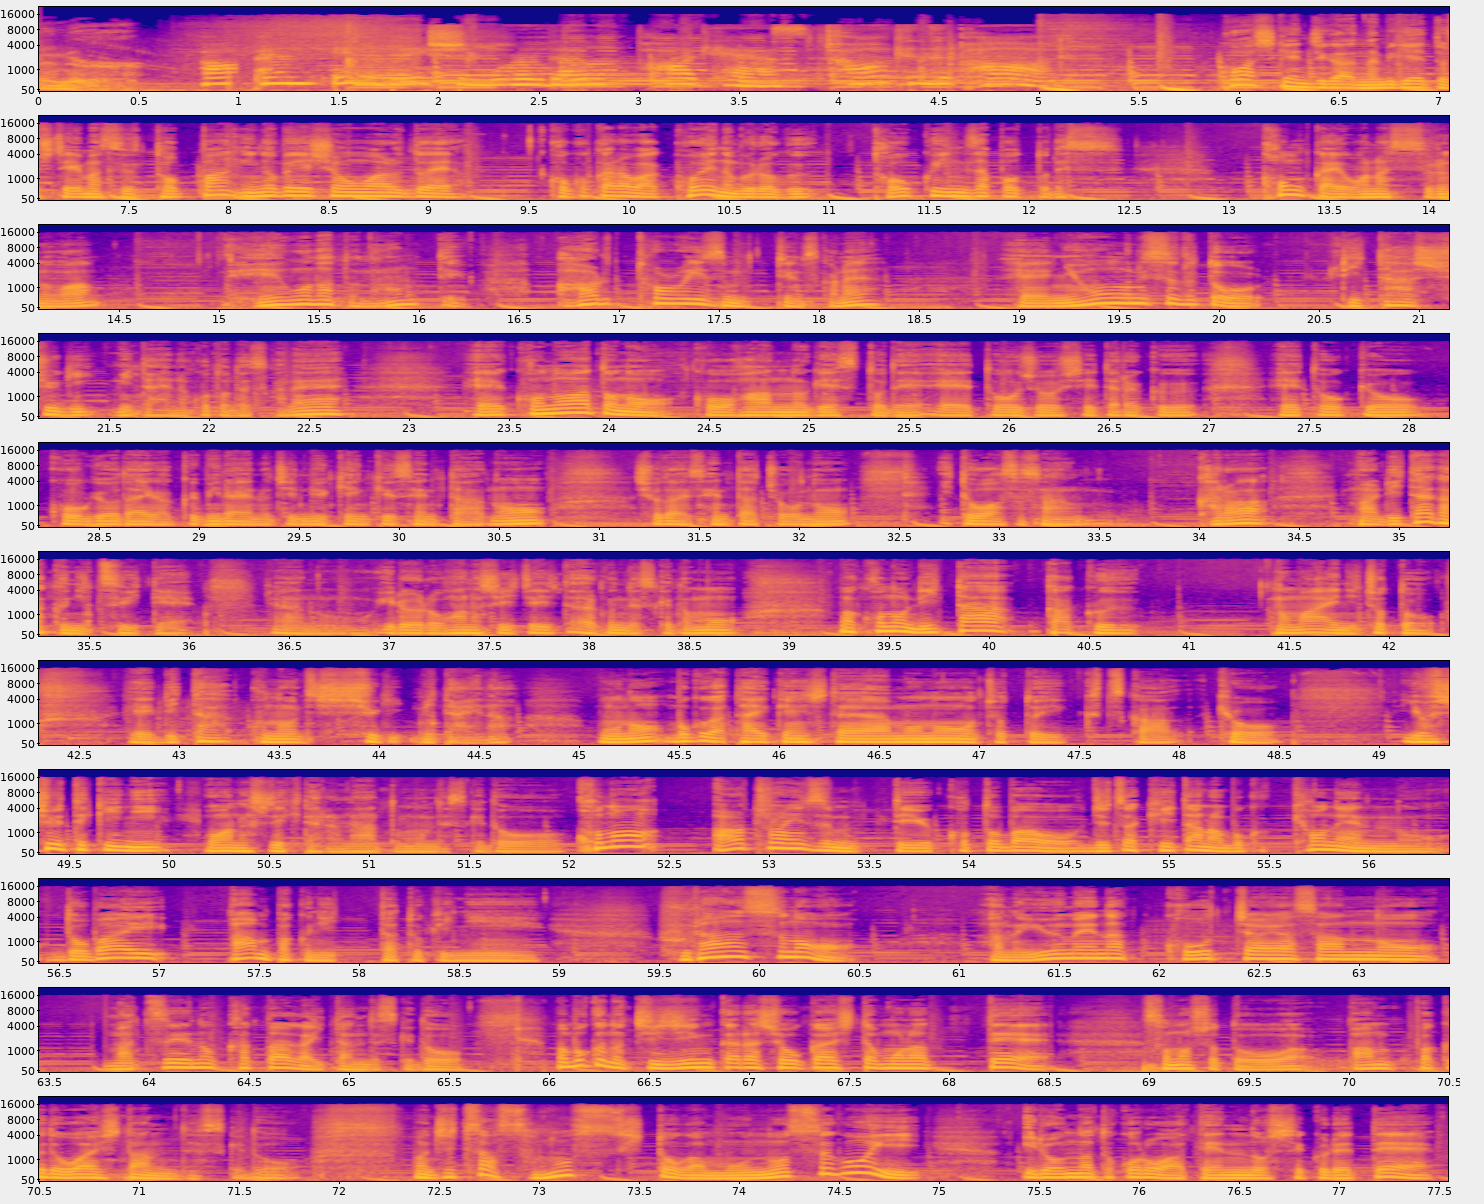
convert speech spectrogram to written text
Spinner. Pop and Innovation World Podcast. Talk in the Pod. 小橋健二がナビゲートしています突破イノベーションワールドエア。ここからは声のブログトークインザポットです。今回お話しするのは英語だとなんていうアルトリズムっていうんですかね、えー日本語にすると利他主義みたいなことですかね、えーこの後の後半のゲストで、えー登場していただく、えー東京工業大学未来の人類研究センターの初代センター長の伊藤麻さんから、まあ、利他学についてあのいろいろお話ししていただくんですけども、まあ、この利他学の前にちょっと、えー利他この主義みたいなもの僕が体験したものをちょっといくつか今日予習的にお話できたらなと思うんですけどこのアルトライズムっていう言葉を実は聞いたのは僕去年のドバイ万博に行った時にフランスのあの有名な紅茶屋さんの末裔の方がいたんですけど、まあ、僕の知人から紹介してもらってその人とお万博でお会いしたんですけど、まあ、実はその人がものすごいいろんなところをアテンドしてくれて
